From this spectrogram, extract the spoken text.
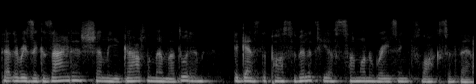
that there is a gezaide shem yigadlam madurim against the possibility of someone raising flocks of them.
